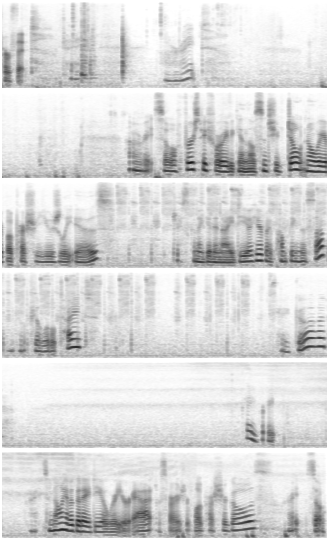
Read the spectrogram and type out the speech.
Perfect. Okay, all right. All right, so first before we begin though, since you don't know where your blood pressure usually is, just gonna get an idea here by pumping this up. It'll feel a little tight. Okay, good. Okay, great. All right, so now I have a good idea where you're at as far as your blood pressure goes. All right, so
